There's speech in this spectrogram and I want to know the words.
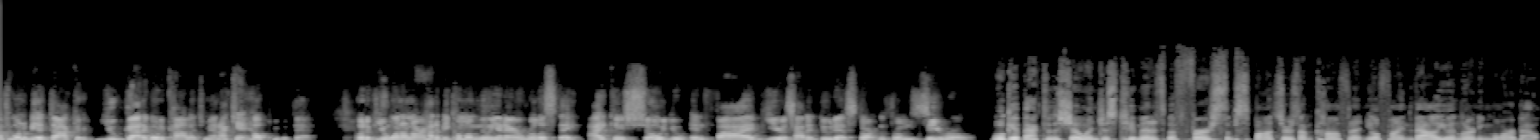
if you want to be a doctor, you got to go to college, man. I can't help you with that. But if you want to learn how to become a millionaire in real estate, I can show you in five years how to do that starting from zero. We'll get back to the show in just two minutes, but first, some sponsors I'm confident you'll find value in learning more about.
